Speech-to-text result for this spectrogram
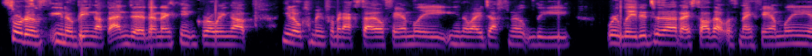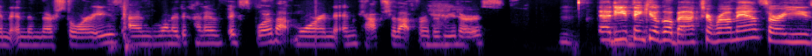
sort of you know being upended. And i think growing up you know coming from an exile family you know i definitely related to that. I saw that with my family and, and in their stories and wanted to kind of explore that more and, and capture that for the readers Now, do you think you'll go back to romance, or are you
